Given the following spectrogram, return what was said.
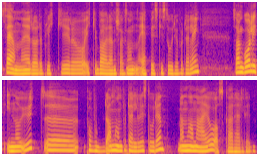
scener og replikker og ikke bare en slags sånn episk historiefortelling. Så han går litt inn og ut uh, på hvordan han forteller historien. Men han er jo Oscar hele tiden.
